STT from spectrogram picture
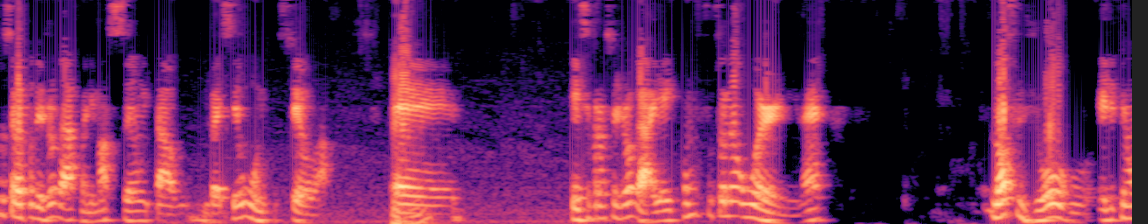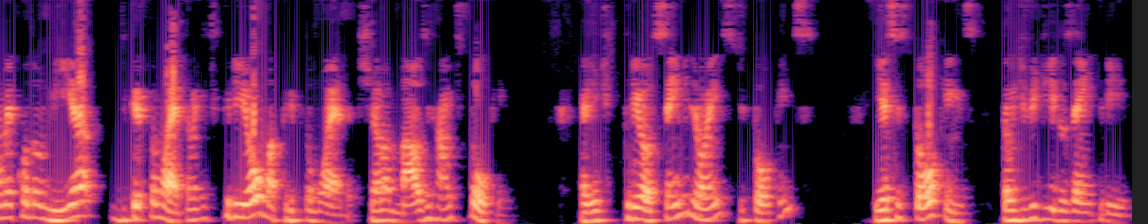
você vai poder jogar com animação e tal. E vai ser o único seu lá. Uhum. É, esse é para você jogar. E aí, como funciona o Earn, né? Nosso jogo, ele tem uma economia de criptomoeda. Então, a gente criou uma criptomoeda que chama Mouse Round Token. A gente criou 100 milhões de tokens. E esses tokens estão divididos entre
